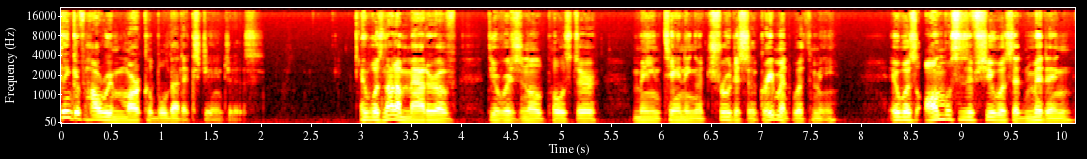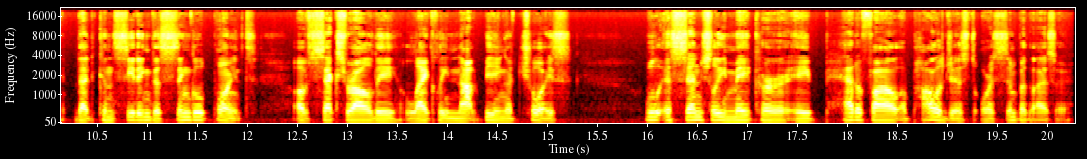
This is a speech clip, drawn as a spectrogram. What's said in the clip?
Think of how remarkable that exchange is. It was not a matter of the original poster maintaining a true disagreement with me. It was almost as if she was admitting that conceding the single point of sexuality likely not being a choice will essentially make her a pedophile apologist or sympathizer.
